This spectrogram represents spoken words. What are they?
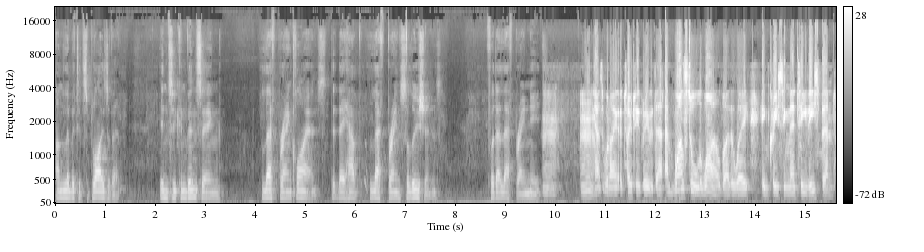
unlimited supplies of it into convincing left brain clients that they have left brain solutions for their left brain needs. Mm. Mm, that's well, I, I totally agree with that. And whilst all the while, by the way, increasing their TV spend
